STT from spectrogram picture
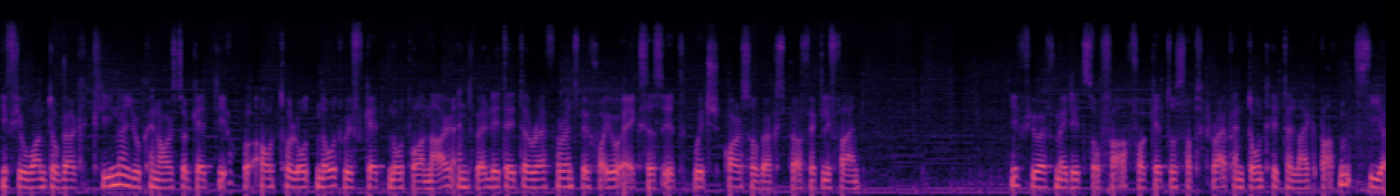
If you want to work cleaner, you can also get the autoload node with get node or null and validate the reference before you access it, which also works perfectly fine. If you have made it so far, forget to subscribe and don't hit the like button. See ya!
